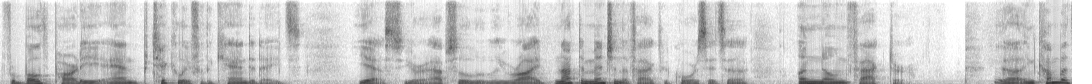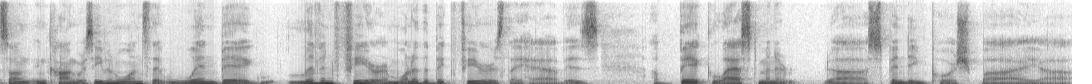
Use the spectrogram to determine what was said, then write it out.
for both party and particularly for the candidates, yes, you're absolutely right. Not to mention the fact, of course, it's a unknown factor. Uh, incumbents on, in Congress, even ones that win big, live in fear, and one of the big fears they have is a big last-minute uh, spending push by uh,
